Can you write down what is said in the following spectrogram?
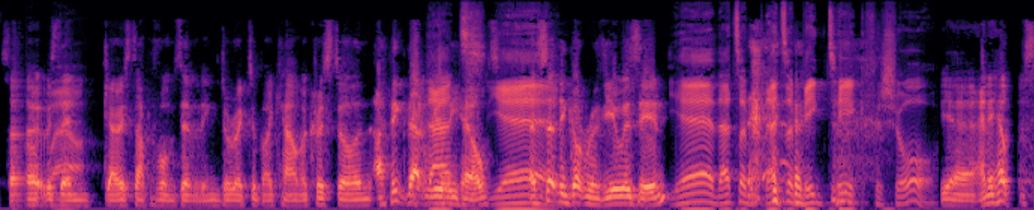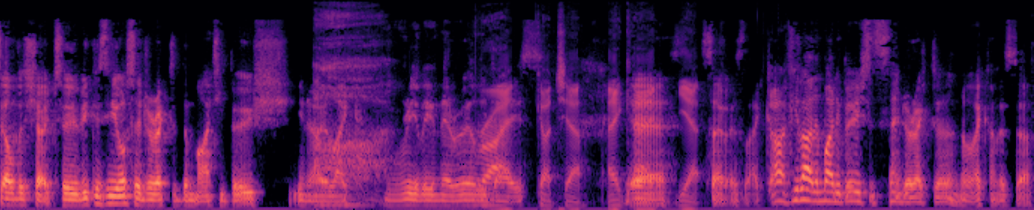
So it was wow. then Garry Starr Performs Everything, directed by Cal McCrystal. And I think that really helped. yeah. It certainly got reviewers in. Yeah, that's a that's a big tick for sure. Yeah, and it helped sell the show too because he also directed the Mighty Boosh, you know, like really in their early Ah, Right, days. gotcha. Okay, Yeah. yeah. So it was like, oh, if you like the Mighty Boosh, it's the same director and all that kind of stuff.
